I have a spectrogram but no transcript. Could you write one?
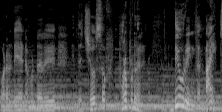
உடனடியாக என்ன பண்ணுறாரு இந்த ஜோசப் புறப்படுறாரு. During the night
